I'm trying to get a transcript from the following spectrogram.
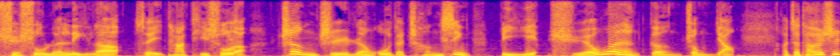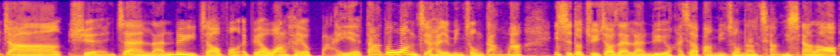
学术伦理了，所以他提出了政治人物的诚信比学问更重要。啊，这桃园市长选战蓝绿交锋，哎，不要忘了还有白耶，大家都忘记还有民众党吗？一直都聚焦在蓝绿哦，还是要帮民众党抢一下了哦。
